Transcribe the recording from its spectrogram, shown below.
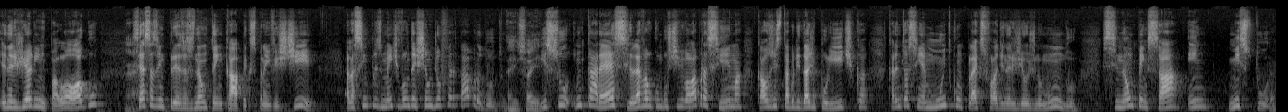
energia limpa. Logo, é. se essas empresas não têm capex para investir, elas simplesmente vão deixando de ofertar produto. É isso aí. Isso encarece, leva o combustível lá para cima, causa instabilidade política. Cara, então assim, é muito complexo falar de energia hoje no mundo se não pensar em mistura.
